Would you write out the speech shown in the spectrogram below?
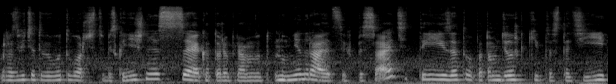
развитие твоего творчества, бесконечные эссе, которые прям, вот, ну, мне нравится их писать, и ты из этого потом делаешь какие-то статьи,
